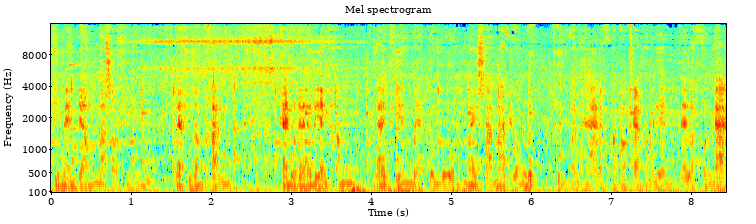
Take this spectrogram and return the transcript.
ที่แม่นยำมาสนับสนุนและที่สำคัญ การดูแลนักเรียนทำได้เพียงแบบรวมๆไม่สามารถลงลึกถึงปัญหาและความต้องการของนักเรียนแต่ละคนได้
